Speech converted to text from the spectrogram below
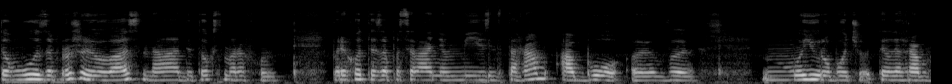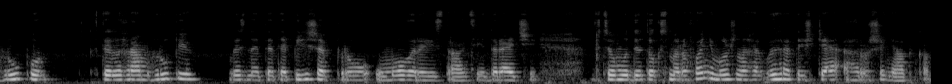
Тому запрошую вас на детокс марафон. Переходьте за посиланням в мій інстаграм або е, в мою робочу телеграм-групу. В телеграм-групі ви знайдете більше про умови реєстрації. До речі, в цьому детокс-марафоні можна виграти ще грошенятка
